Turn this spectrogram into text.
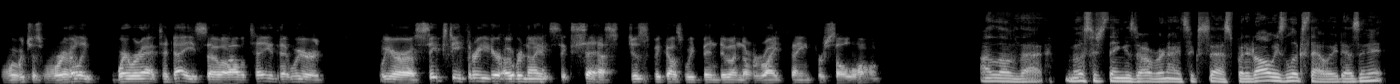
which is really where we're at today so i will tell you that we're we are a 63 year overnight success just because we've been doing the right thing for so long i love that no such thing as overnight success but it always looks that way doesn't it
